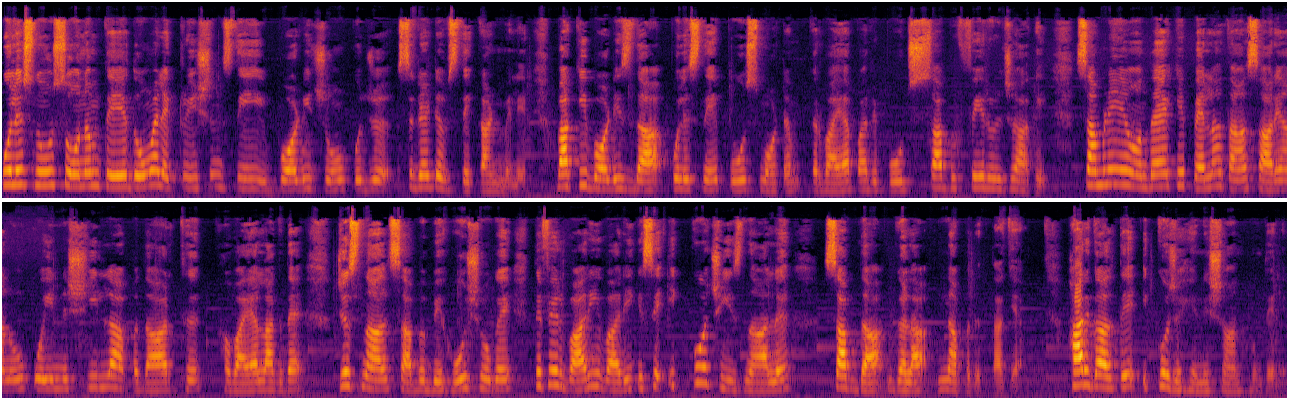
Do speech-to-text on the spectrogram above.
ਪੁਲਿਸ ਨੂੰ ਸੋਨਮ ਤੇ ਦੋਵਾਂ ਇਲੈਕਟ੍ਰੀਸ਼ੀਅਨਸ ਦੀ ਬਾਡੀ ਚੋਂ ਕੁਝ ਸੈਡੇਟਿਵਸ ਦੇ ਕਣ ਮਿਲੇ। ਬਾਕੀ ਬਾਡੀਜ਼ ਦਾ ਪੁਲਿਸ ਨੇ ਪੋਸਟਮਾਰਟਮ ਕਰਵਾਇਆ, ਪਰ ਰਿਪੋਰਟ ਸਭ ਫੇਰ ਉਲਝਾ ਗਈ। ਸਾਹਮਣੇ ਇਹ ਆਉਂਦਾ ਹੈ ਕਿ ਪਹਿਲਾਂ ਤਾਂ ਸਾਰਿਆਂ ਨੂੰ ਕੋਈ ਨਸ਼ੀਲਾ ਪਦਾਰਥ ਖਵਾਇਆ ਲੱਗਦਾ ਹੈ, ਜਿਸ ਨਾਲ ਸਭ ਬੇਹੋਸ਼ ਹੋ ਗਏ ਤੇ ਫਿਰ ਵਾਰੀ-ਵਾਰੀ ਕਿਸੇ ਇੱਕੋ ਚੀਜ਼ ਨਾਲ ਸਭ ਦਾ ਗਲਾ ਨੱਪ ਦਿੱਤਾ ਗਿਆ। ਹਰ ਗੱਲ ਤੇ ਇੱਕੋ ਜਿਹੇ ਨਿਸ਼ਾਨ ਹੁੰਦੇ ਨੇ।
